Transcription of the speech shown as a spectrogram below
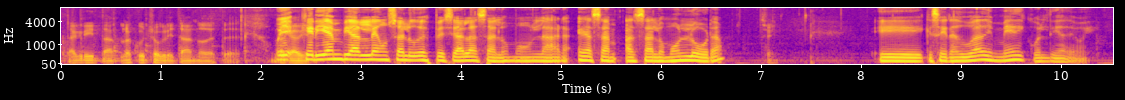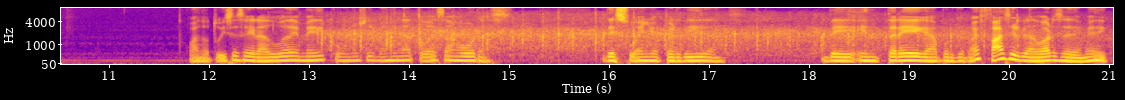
Está gritando, lo escucho gritando desde. la Oye, cabina. quería enviarle un saludo especial a Salomón Lara, eh, a, Sa- a Salomón Lora, Sí. eh, que se gradúa de médico el día de hoy. Cuando tú dices se gradúa de médico, uno se imagina todas esas horas de sueño perdidas, de entrega, porque no es fácil graduarse de médico.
